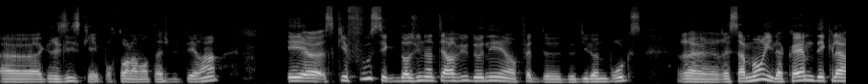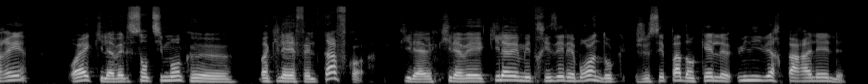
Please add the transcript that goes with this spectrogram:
Euh, Grizzlies qui avait pourtant l'avantage du terrain. Et euh, ce qui est fou, c'est que dans une interview donnée en fait de, de Dylan Brooks, récemment, il a quand même déclaré ouais, qu'il avait le sentiment que bah, qu'il avait fait le taf, quoi. Qu'il avait, qu'il avait, qu'il avait maîtrisé les Browns. Donc, je ne sais pas dans quel univers parallèle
